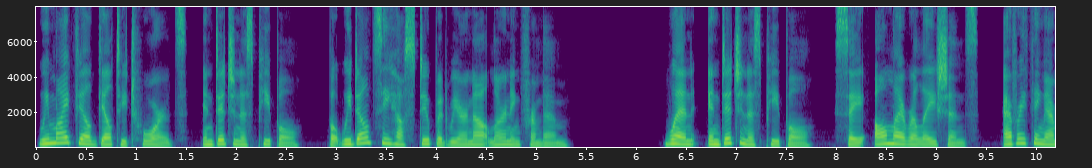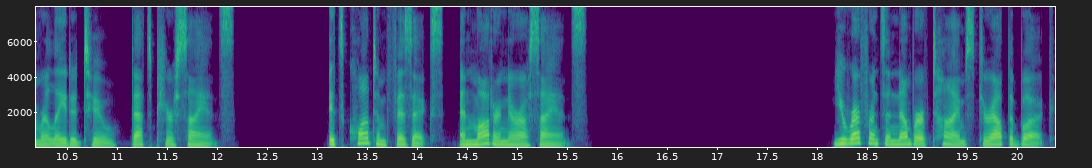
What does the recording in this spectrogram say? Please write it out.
We might feel guilty towards Indigenous people, but we don't see how stupid we are not learning from them. When Indigenous people say, All my relations, everything I'm related to, that's pure science. It's quantum physics and modern neuroscience. You reference a number of times throughout the book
